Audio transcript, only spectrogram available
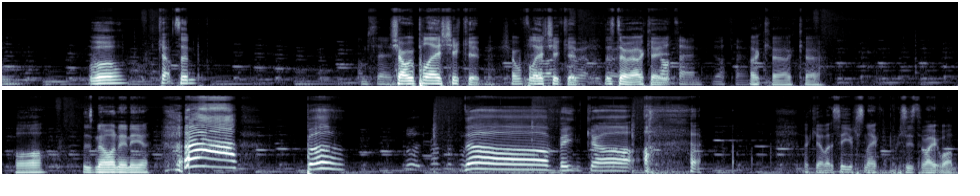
Ooh, Whoa, Captain, I'm saying. shall we play a chicken? Shall we play Yeah, let's do chicken? it, let's do it, okay. Your turn. Your turn. Okay, okay. Oh, there's no one in here. Ah! Buh! Look, press the button. No, caught. okay, let's see if Sniper presses the right one.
